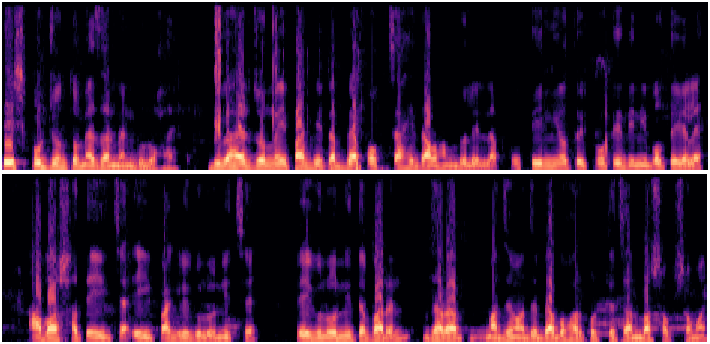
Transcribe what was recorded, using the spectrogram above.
তেইশ পর্যন্ত মেজারমেন্টগুলো হয়। বিবাহের জন্য এই পাগড়িটা ব্যাপক চাহিদা, আলহামদুলিল্লাহ। প্রতিনিয়তই, প্রতিদিনই বলতে গেলে আবার সাথে এই এই পাগড়িগুলো নিচ্ছে। তো এইগুলো নিতে পারেন। যারা মাঝে মাঝে ব্যবহার করতে চান বা সব সময়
